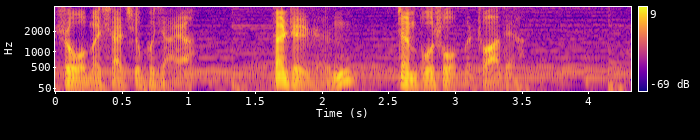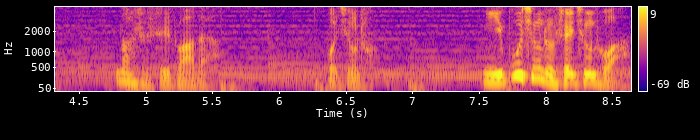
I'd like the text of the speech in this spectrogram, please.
是我们辖区不假呀，但这人。真不是我们抓的呀，那是谁抓的呀？不清楚，你不清楚谁清楚啊？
